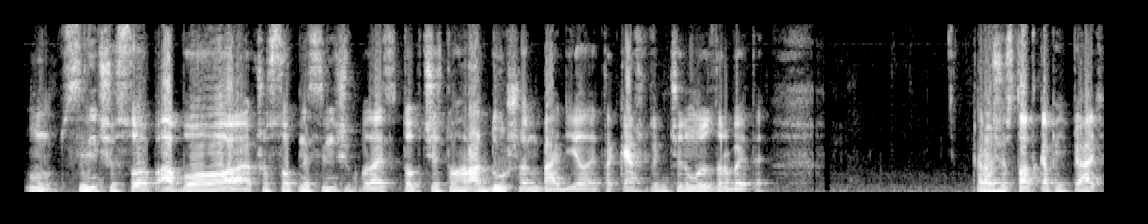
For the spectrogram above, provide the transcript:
Ну, сильніший соп, або якщо соп не сильніший попадається, то чисто гра душ НБ ділить. Таке, що ти нічого не можеш зробити. Коротше, статка 5-5.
